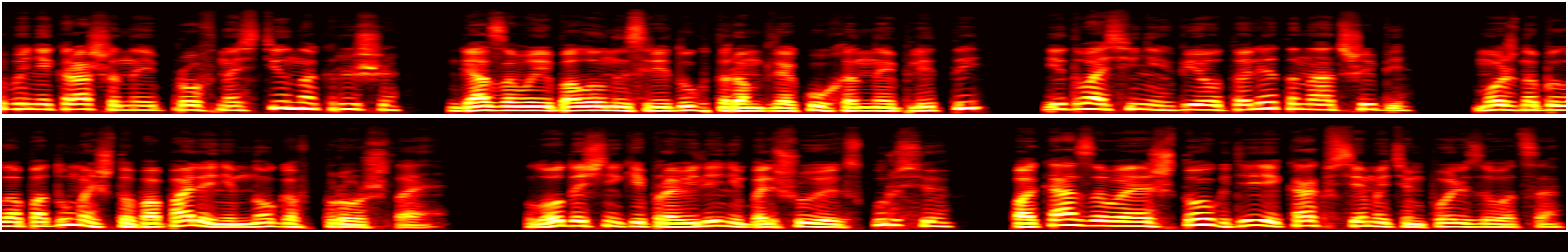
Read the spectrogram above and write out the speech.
бы не крашеный профнастил на крыше, газовые баллоны с редуктором для кухонной плиты и два синих биотуалета на отшибе, можно было подумать, что попали немного в прошлое. Лодочники провели небольшую экскурсию, показывая, что, где и как всем этим пользоваться.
